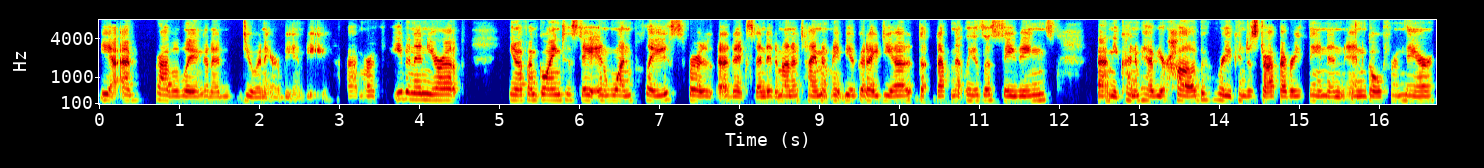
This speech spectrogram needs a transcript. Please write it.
yeah, I'm probably going to do an Airbnb. Um, or even in Europe, you know, if I'm going to stay in one place for an extended amount of time, it might be a good idea. D- definitely as a savings. Um, you kind of have your hub where you can just drop everything and, and go from there.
